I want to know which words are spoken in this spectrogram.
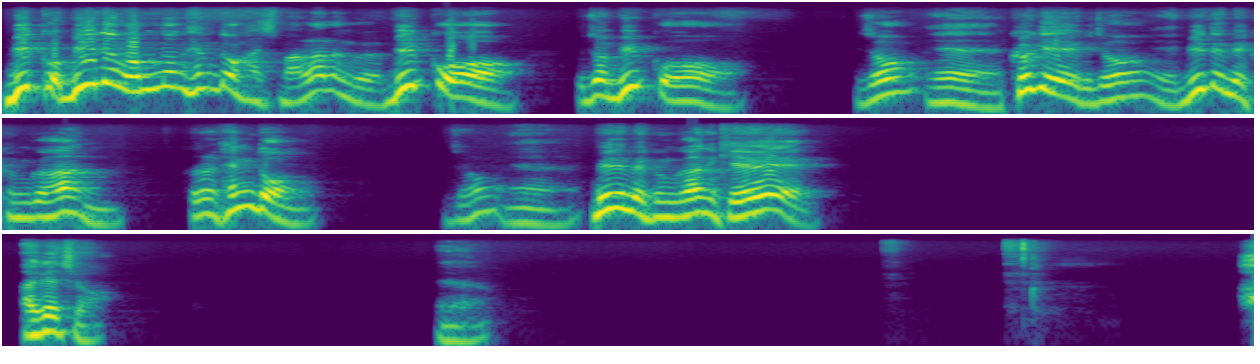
믿고, 믿음 없는 행동 하지 말라는 거예요. 믿고, 그죠? 믿고, 그죠? 예, 거기에, 그죠? 예, 믿음에 근거한 그런 행동, 그죠? 예, 믿음에 근거한 계획, 알겠죠? 예. 하,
